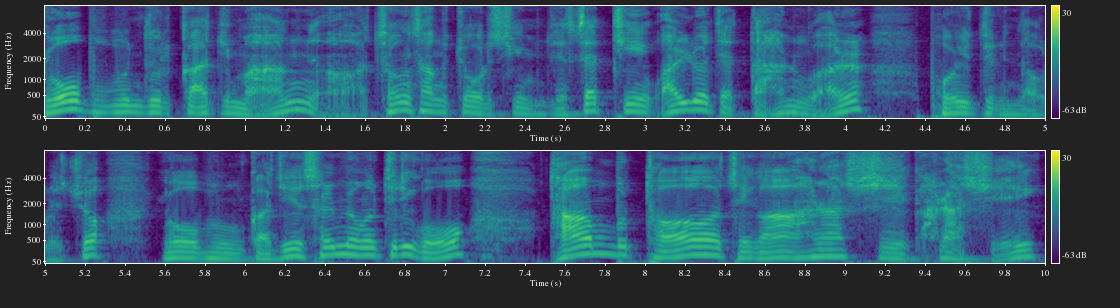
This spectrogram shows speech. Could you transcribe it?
요 부분들까지만 어, 정상적으로 지금 이제 세팅이 완료됐다 하는 걸 보여드린다고 그랬죠. 요 부분까지 설명을 드리고 다음부터 제가 하나씩 하나씩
